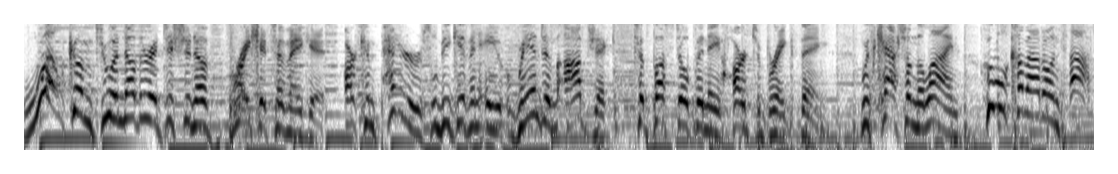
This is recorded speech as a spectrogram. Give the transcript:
Welcome to another edition of Break It to Make It. Our competitors will be given a random object to bust open a hard to break thing. With cash on the line, who will come out on top?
